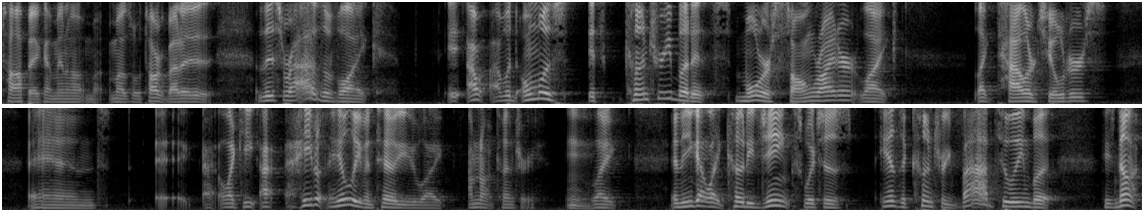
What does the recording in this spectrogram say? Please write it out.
topic, I mean, I might as well talk about it. This rise of like, it, I, I would almost it's country, but it's more songwriter, like like Tyler Childers, and eh, like he I, he he'll even tell you like I'm not country, like, and then you got like Cody Jinks, which is he has a country vibe to him, but he's not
